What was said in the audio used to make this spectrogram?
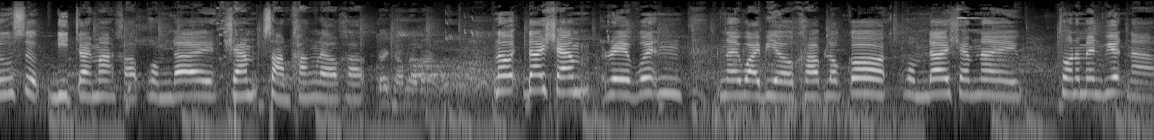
รู้สึกดีใจมากครับ ผมได้แชมป์3ครั้งแล้วครับ ได้แชมป์อะไรบ้างแล้วได้แชมป์เรเวนใน YBL ครับ แล้วก็ผมได้แชมป์ใน ทัวร์นาเมนต์เวียดนาม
